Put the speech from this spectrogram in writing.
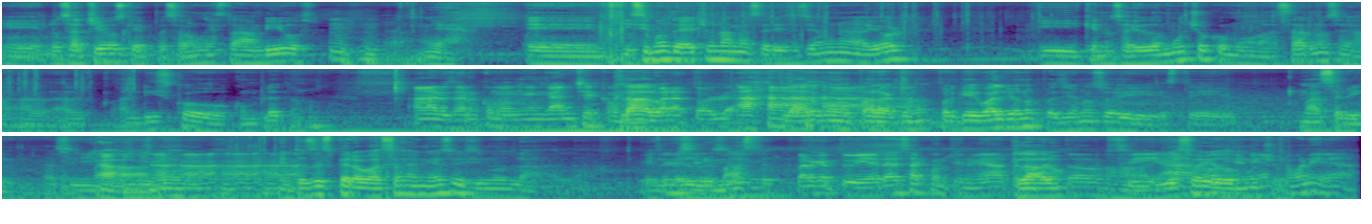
eh, los archivos que pues aún estaban vivos. Ujú. Yeah. Eh, hicimos de hecho una masterización en Nueva York y que nos ayudó mucho como a asarnos a- a- al, al disco completo, ¿no? Ah, lo usaron como un enganche como Claro. para todo. el- Ajá, Claro, como ajá, para, ajá. porque igual yo no, pues yo no soy este mastering, así. Ajá. y no- Ajá, ajá, ajá. Entonces, pero basado en eso hicimos la, la- el, Sí, el sí, sí, remaster. Para que tuviera esa continuidad. Claro, todo. ajá, Sí, y ah, eso ayudó genial, mucho. Qué buena idea.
